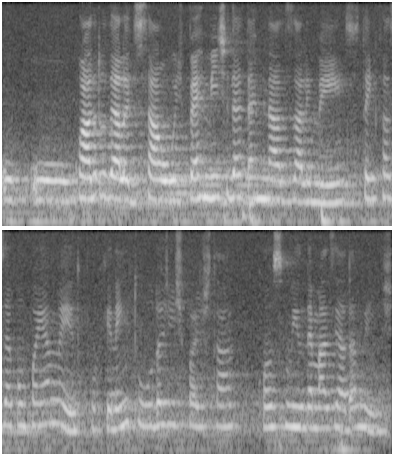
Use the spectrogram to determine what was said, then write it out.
o, o quadro dela de saúde permite determinados alimentos, tem que fazer acompanhamento, porque nem tudo a gente pode estar consumindo demasiadamente.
